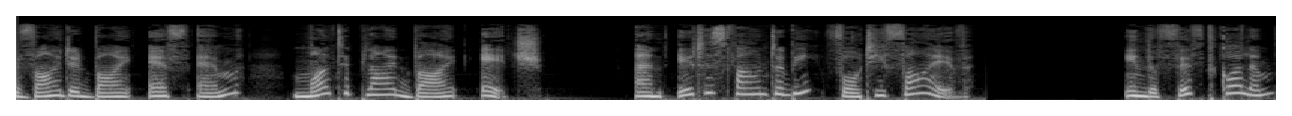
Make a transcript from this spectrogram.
divided by fm multiplied by h and it is found to be 45. In the fifth column,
